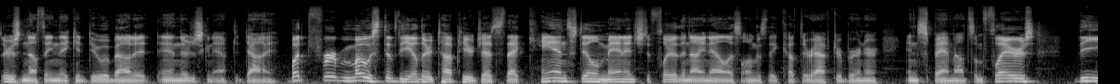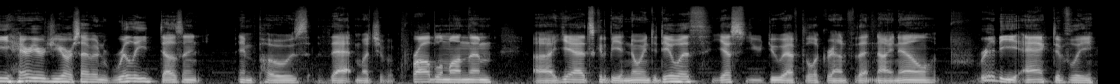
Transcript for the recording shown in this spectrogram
there's nothing they can do about it, and they're just going to have to die. But for most of the other top tier jets that can still manage to flare the 9L as long as they cut their afterburner and spam out some flares, the Harrier GR7 really doesn't impose that much of a problem on them. Uh, yeah, it's going to be annoying to deal with. Yes, you do have to look around for that 9L pretty actively,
